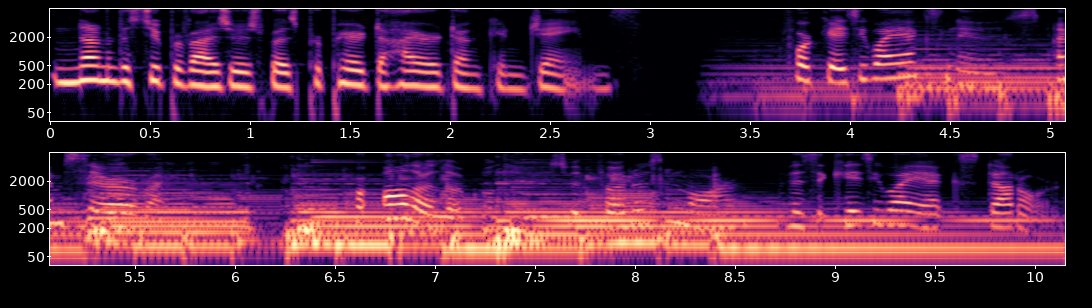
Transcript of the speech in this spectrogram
None of the supervisors was prepared to hire Duncan James. For KZYX News, I'm Sarah Reith. For all our local news with photos and more, visit kzyx.org.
